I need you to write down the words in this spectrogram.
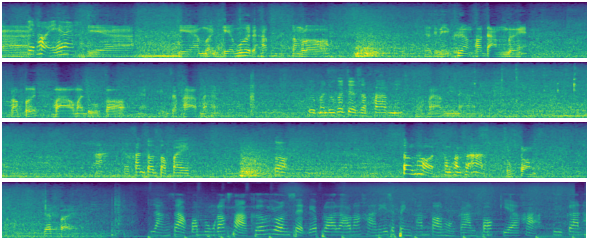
อ่าเกียร์ถอยใช่ไหมเกียร์เกียร์เหมือนเกียร์วืดอะครับ ต้องรอ แล้วทีนี้เครื่องเขาดังด้วยไง ก็เปิดวาล์วมาดูก็เนี่ยเห็นสภาพนะครับเกิดมาดูก็เจอสภาพนี้ สภาพนี้นะฮะอะเดี๋ยวขั้นตอนต่อไป ก็ต้องถอดทำความสะอาด ถูกต้องยัดไป หลังจากบำรุงรักษาเครื่องยนต์เสร็จเรียบร้อยแล้วนะคะ นี่จะเป็นขั้นตอนของการฟอกเกียร์ค่ะ คือการท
